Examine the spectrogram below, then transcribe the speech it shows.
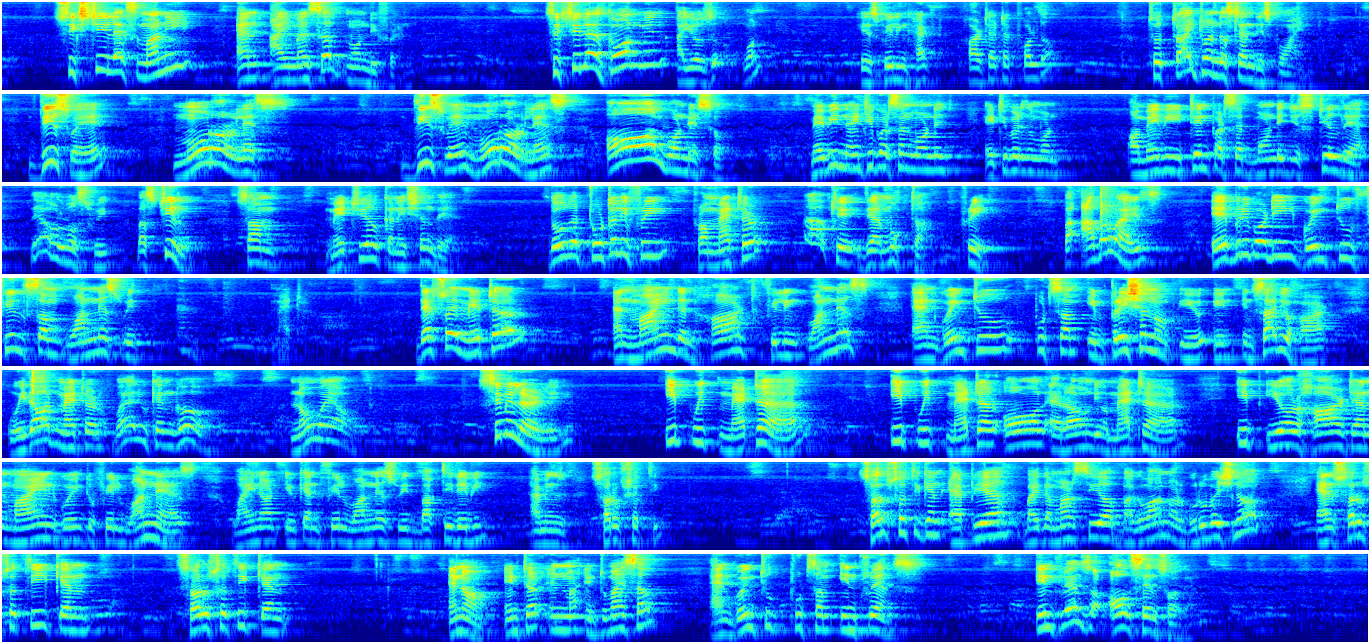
60 lakhs money and I myself non-different. 60 lakhs gone mean I also gone. He is feeling heart, heart attack fall down. So try to understand this point. This way, more or less, this way, more or less, all bondage so. Maybe 90% bondage, 80% bondage, or maybe 10% bondage is still there. They are almost free, but still some material connection there. Those are totally free from matter, okay, they are mukta, free. But otherwise, everybody going to feel some oneness with matter. That's why matter and mind and heart feeling oneness and going to put some impression of you in, inside your heart, without matter, where you can go? No way out. Similarly, if with matter, if with matter all around your matter, if your heart and mind going to feel oneness, why not you can feel oneness with Bhakti Devi? I mean, Sarup Shakti. Saraswati can appear by the mercy of Bhagavan or Guru Vaishnava, and Saraswati can, Saraswati can, you know, enter in my, into myself and going to put some influence. Influence of all sense organ.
